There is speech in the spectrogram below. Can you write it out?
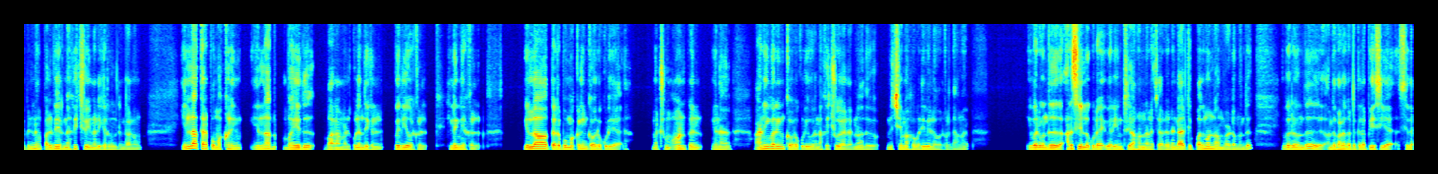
இப்படின்னு பல்வேறு நகைச்சுவை நடிகர்கள் இருந்தாலும் எல்லா தரப்பு மக்களின் எல்லா வயது வராமல் குழந்தைகள் பெரியவர்கள் இளைஞர்கள் எல்லா தரப்பு மக்களையும் கவரக்கூடிய மற்றும் ஆண் பெண் என அனைவரையும் கவரக்கூடிய ஒரு நகைச்சுவையாளர்னா அது நிச்சயமாக வடிவேல் அவர்கள் தாங்க. இவர் வந்து அரசியலில் கூட இவர் எம்சியாக நினைச்சார். ரெண்டாயிரத்தி பதினொன்றாம் வருடம் வந்து இவர் வந்து அந்த காலகட்டத்தில் பேசிய சில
